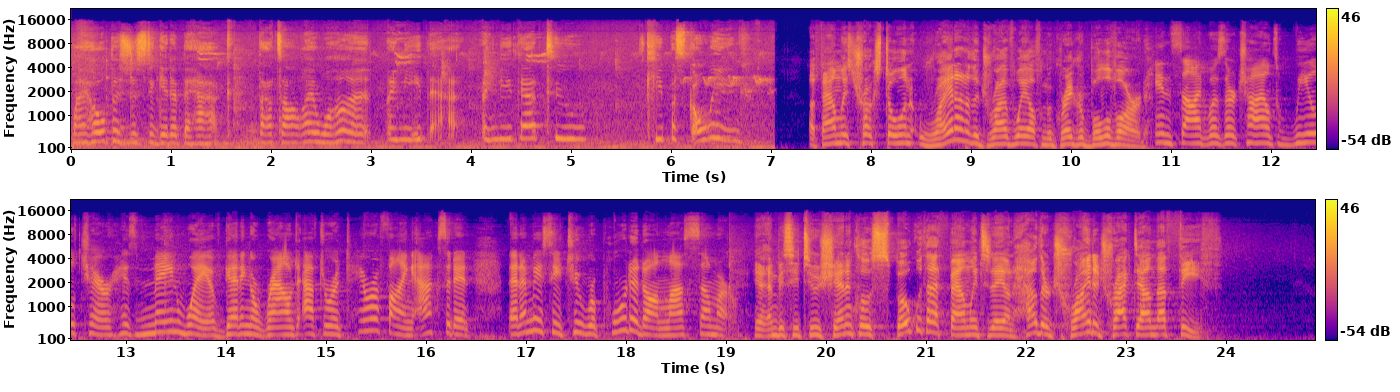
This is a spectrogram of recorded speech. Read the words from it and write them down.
My hope is just to get it back. That's all I want. I need that. I need that to keep us going. A family's truck stolen right out of the driveway off McGregor Boulevard. Inside was their child's wheelchair, his main way of getting around after a terrifying accident that NBC2 reported on last summer. Yeah, NBC2 Shannon Close spoke with that family today on how they're trying to track down that thief.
